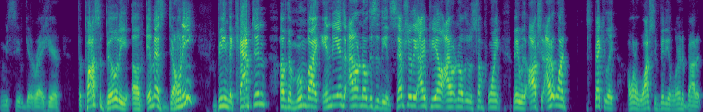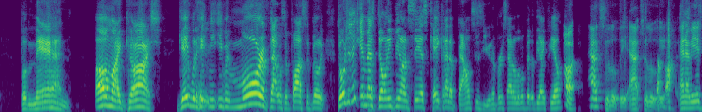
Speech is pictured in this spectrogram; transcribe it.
let me see if we get it right here. The possibility of MS Dhoni being the captain of the Mumbai Indians. I don't know if this is the inception of the IPL. I don't know if there was some point maybe with auction. I don't want to speculate. I want to watch the video, learn about it. But man, oh my gosh. Gabe would hate me even more if that was a possibility. Don't you think MS Dhoni being on CSK kind of balances the universe out a little bit of the IPL? Oh, uh, Absolutely, absolutely. and I mean, it's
